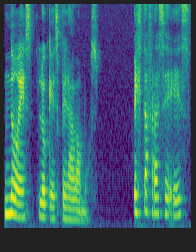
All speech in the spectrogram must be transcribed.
no es lo que esperábamos. Esta frase es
